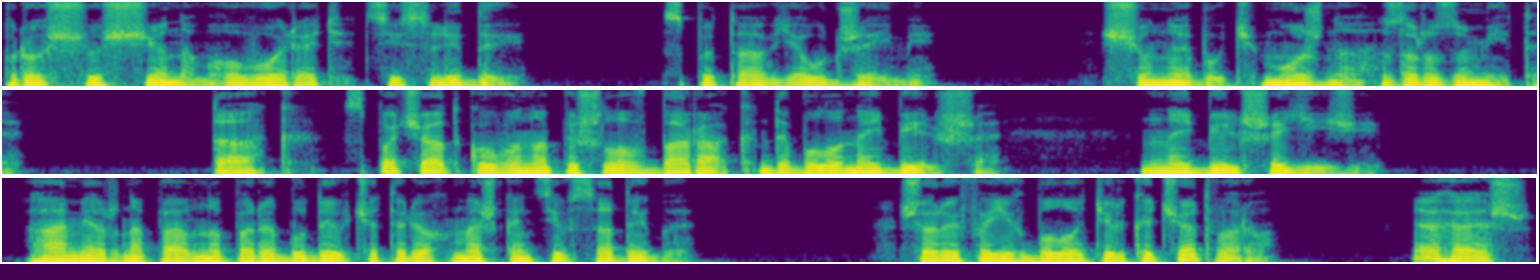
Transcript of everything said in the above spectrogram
Про що ще нам говорять ці сліди? спитав я у Джеймі. Що-небудь можна зрозуміти? Так, спочатку воно пішло в барак, де було найбільше, найбільше їжі. Гамір, напевно, перебудив чотирьох мешканців садиби. Шерифа їх було тільки четверо. Еге ж,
